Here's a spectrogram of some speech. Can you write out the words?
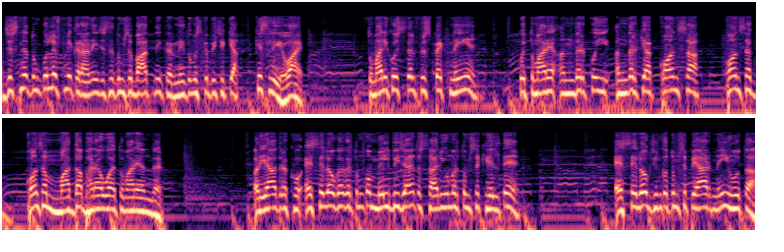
जिसने तुमको लिफ्ट नहीं करानी, जिसने तुमसे बात नहीं करनी, तुम उसके पीछे क्या, किस लिए? वाई तुम्हारी कोई सेल्फ रिस्पेक्ट नहीं है? कोई तुम्हारे अंदर कोई, अंदर क्या, कौन सा कौन सा कौन सा मादा भरा हुआ है तुम्हारे अंदर? और याद रखो, ऐसे लोग अगर तुमको मिल भी जाए तो सारी उम्र तुमसे खेलते हैं। ऐसे लोग जिनको तुमसे प्यार नहीं होता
